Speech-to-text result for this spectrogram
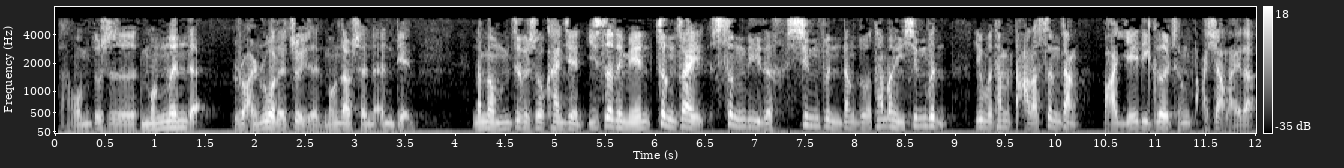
啊，我们都是蒙恩的软弱的罪人，蒙到神的恩典。那么我们这个时候看见以色列民正在胜利的兴奋当中，他们很兴奋，因为他们打了胜仗，把耶利哥城打下来了。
